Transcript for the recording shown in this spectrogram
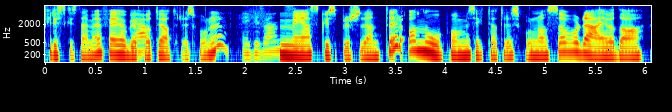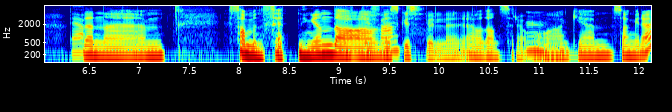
friske stemmer, for jeg jobber jo Ja. på Teaterhøgskolen. Med skuespillerstudenter, og noe på Musikkteaterhøgskolen også, hvor det er jo da Ja. denne mm, sammensetningen da av skuespillere og dansere og um, sangere.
